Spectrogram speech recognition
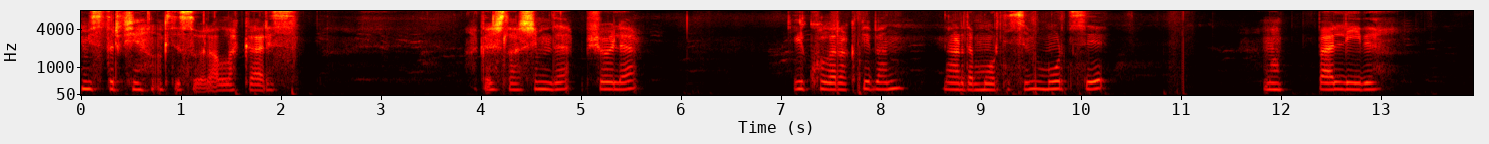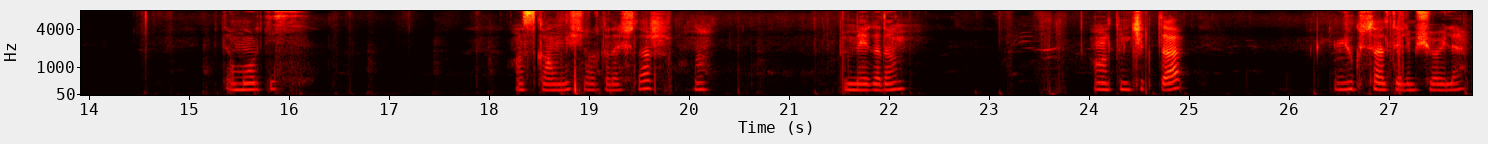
Mr. P aksesuarı Allah kahretsin. Arkadaşlar şimdi şöyle ilk olarak bir ben nerede Mortis'im? Mortis'i ama belli bir bir de Mortis az kalmış arkadaşlar. Ona Mega'dan altın çıktı. Yükseltelim şöyle.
